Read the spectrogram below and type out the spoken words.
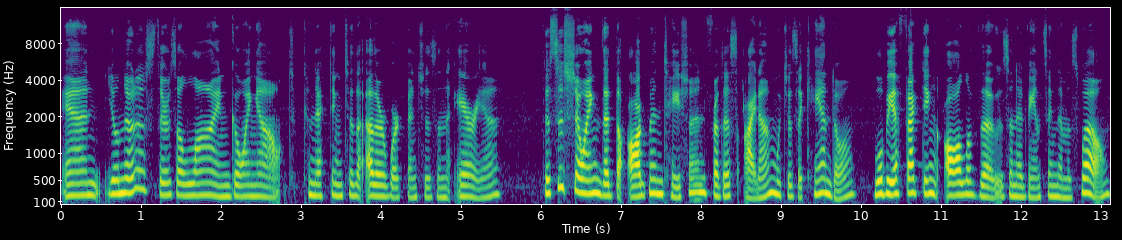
and you'll notice there's a line going out connecting to the other workbenches in the area. This is showing that the augmentation for this item, which is a candle, will be affecting all of those and advancing them as well.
